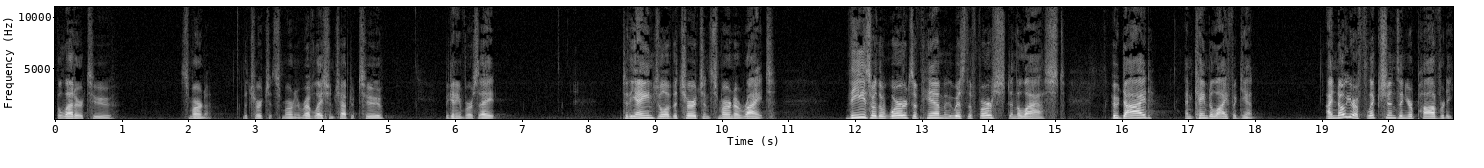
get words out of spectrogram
the letter to Smyrna, the church at Smyrna. Revelation chapter 2, beginning of verse 8. To the angel of the church in Smyrna, write These are the words of him who is the first and the last, who died and came to life again. I know your afflictions and your poverty,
